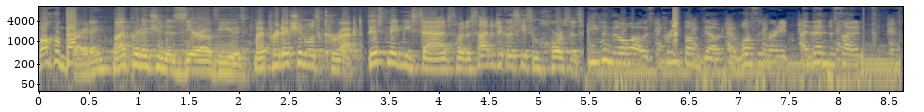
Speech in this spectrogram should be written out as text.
welcome back. writing. My prediction is zero views. My prediction was correct. This made me sad, so I decided to go see some horses. Even though I was pretty bummed out, I wasn't ready. I then decided.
